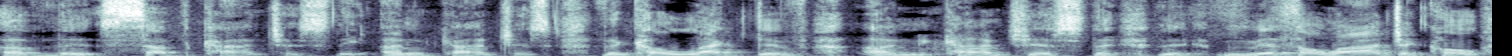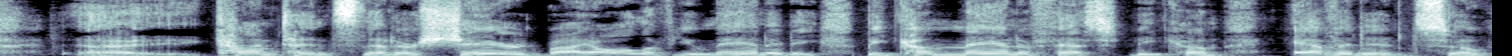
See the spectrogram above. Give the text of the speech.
of the subconscious, the unconscious, the collective unconscious, the, the mythological uh, contents that are shared by all of humanity become manifest, become evident. So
